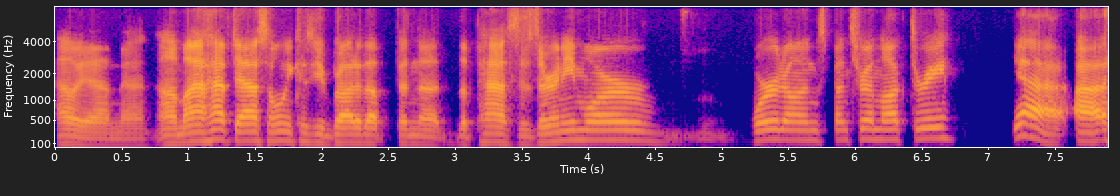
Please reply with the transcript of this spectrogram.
Hell yeah, man. Um, I have to ask only because you brought it up in the the past. Is there any more word on Spencer and Locke three? Yeah, uh,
